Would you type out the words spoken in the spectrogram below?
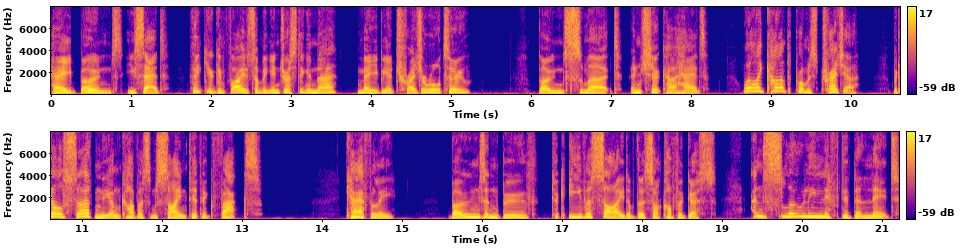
Hey, Bones, he said, think you can find something interesting in there? Maybe a treasure or two? Bones smirked and shook her head. Well, I can't promise treasure, but I'll certainly uncover some scientific facts. Carefully, Bones and Booth took either side of the sarcophagus and slowly lifted the lid.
